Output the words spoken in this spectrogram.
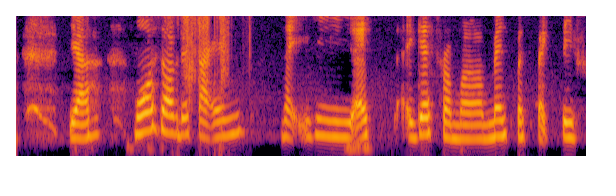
yeah. Most of the time, like he I I guess from a man's perspective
